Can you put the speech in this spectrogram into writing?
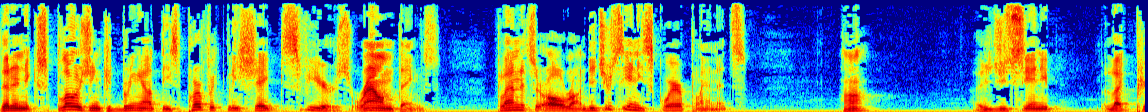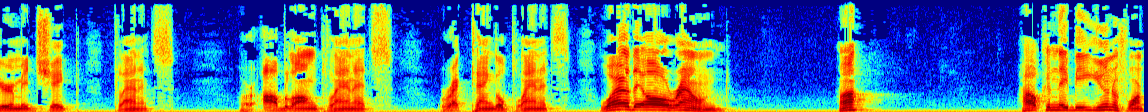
that an explosion could bring out these perfectly shaped spheres, round things? Planets are all round. Did you see any square planets? Huh? Did you see any like pyramid shaped planets? Or oblong planets? Rectangle planets? Why are they all round? Huh? How can they be uniform?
